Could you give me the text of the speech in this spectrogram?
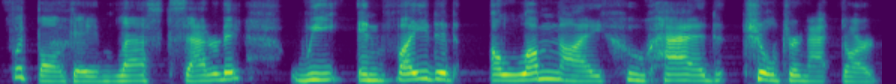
football game last Saturday. We invited alumni who had children at Dart.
